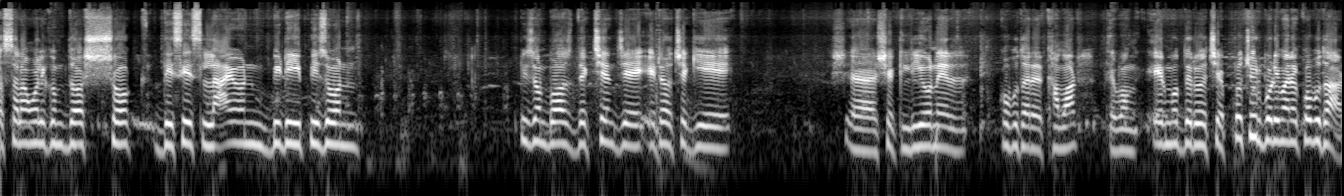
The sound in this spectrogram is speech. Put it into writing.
আসসালামু আলাইকুম দর্শক। This is Lion BD pigeon pigeon boss দেখছেন যে এটা হচ্ছে গিয়ে শেখ লিওনের কবুতরের খামার এবং এর মধ্যে রয়েছে প্রচুর পরিমাণে কবুতর।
